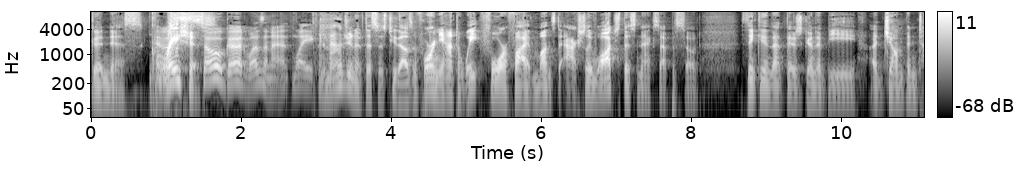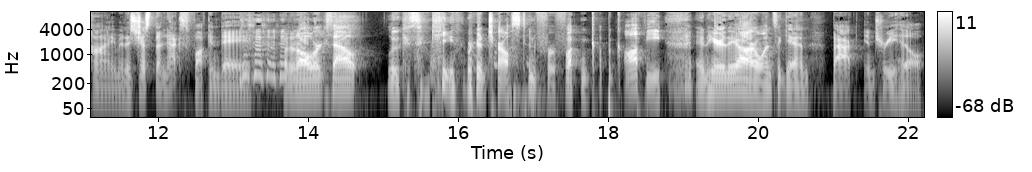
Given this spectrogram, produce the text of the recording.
goodness. It Gracious. so good, wasn't it? Like And imagine if this was 2004 and you had to wait four or five months to actually watch this next episode, thinking that there's going to be a jump in time and it's just the next fucking day. but it all works out. Lucas and Keith were in Charleston for a fucking cup of coffee, and here they are once again back in Tree Hill.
